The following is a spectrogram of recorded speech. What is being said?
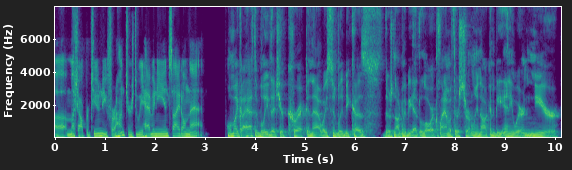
uh, much opportunity for hunters. Do we have any insight on that? Well, Mike, I have to believe that you're correct in that way, simply because there's not going to be at Lower Klamath. There's certainly not going to be anywhere near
